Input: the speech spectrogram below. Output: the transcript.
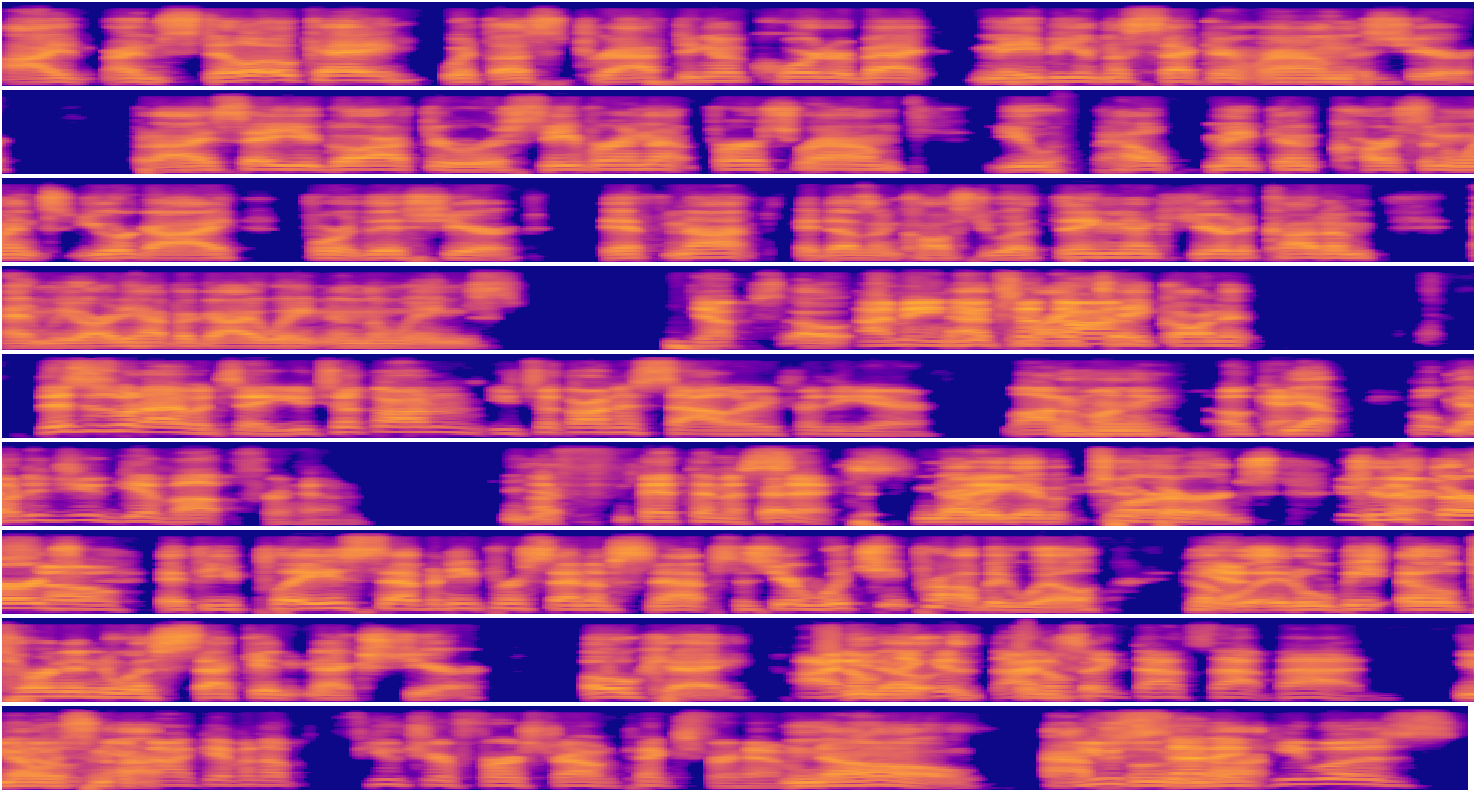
I, I'm still okay with us drafting a quarterback maybe in the second round this year. But I say you go after a receiver in that first round, you help make Carson Wentz your guy for this year. If not, it doesn't cost you a thing next year to cut him. And we already have a guy waiting in the wings. Yep. So I mean, you that's my on. take on it. This is what I would say. You took on. You took on his salary for the year. A lot of Mhm. money. Okay. Yep. But Yep. what did you give up for him? A fifth and a sixth. No, we gave up two Or thirds. two-thirds. two-thirds. So, If he plays 70% of snaps this year, which he probably will, Yeah. it'll be it'll turn into a second next year. Okay. I don't know, think it, I don't think that's that bad. You No, know, it's not. not giving up future first round picks for him. No, absolutely you said not. it. He was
